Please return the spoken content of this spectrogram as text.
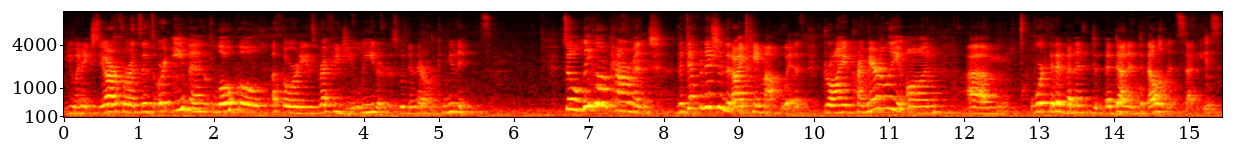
UNHCR for instance, or even local authorities, refugee leaders within their own communities. So legal empowerment, the definition that I came up with, drawing primarily on um, work that had been done in development studies,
